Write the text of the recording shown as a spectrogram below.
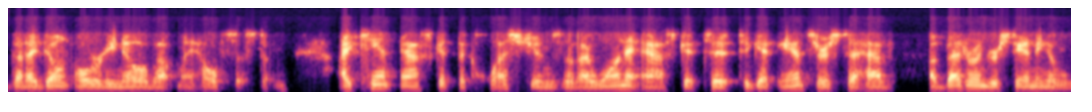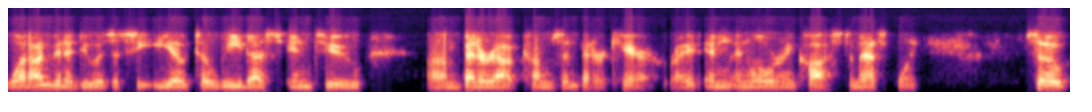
that I don't already know about my health system. I can't ask it the questions that I want to ask it to to get answers to have." A better understanding of what I'm going to do as a CEO to lead us into um, better outcomes and better care, right? And, and lowering costs to Matt's point. So,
